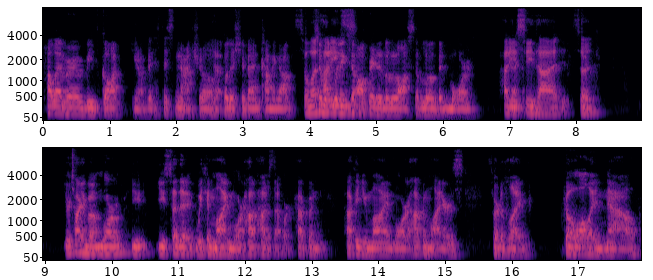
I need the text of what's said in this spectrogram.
However, we've got you know this, this natural Yeah. bullish event coming up, So what? so how we're willing s- to operate at a loss a little bit more. How do you see that? So you're talking about more. You, you said that we can mine more. How, how does that work? How can how can you mine more? How can miners sort of like go all in now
